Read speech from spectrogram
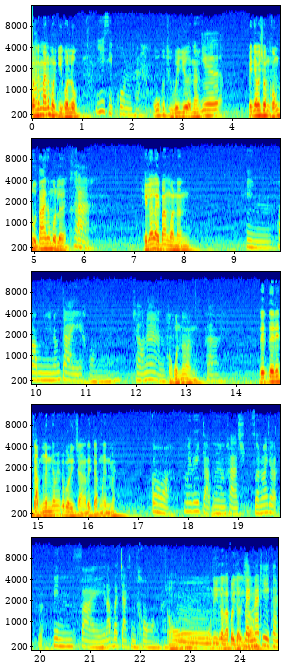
วันนั้นรับมาทั้งหมดกี่คนลูกยี่สิบคนค่ะโอ้ก็ถือว่าเยอะนะเยอะ เป็นเยาวชนของดูใต้ทั้งหมดเลยค่ะ เห็นแล้วอะไรบ้างวันนั้นเห็นความมีน้ำใจของชาวน่านของคนน่านค่ะได้ได้ได้จับเงินใช่ไหมเขาบริจาคได้จับเงินไหมก็ ไม่ได้จับเงินค่ะ ส่วนมากจะเป็นฝ่ายรับบริจาคสิ่งของค่ะอ๋อนี่ก็รับบริจาคอีกแบ่สงองหน้าที่กัน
